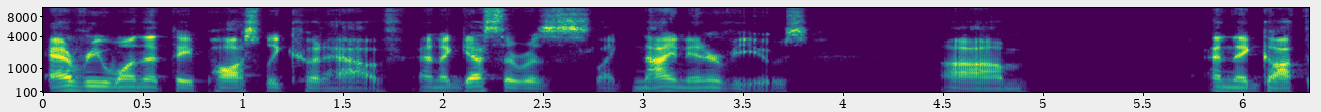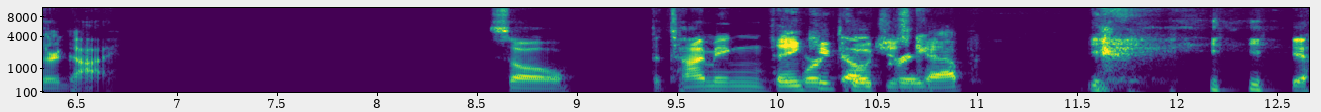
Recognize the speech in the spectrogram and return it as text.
everyone that they possibly could have. And I guess there was like nine interviews. Um, and they got their guy. So the timing. Thank you, coaches great. cap. yeah.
